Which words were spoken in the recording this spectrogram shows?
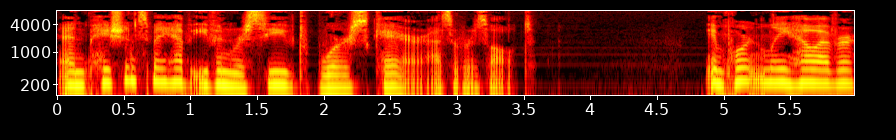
and patients may have even received worse care as a result. Importantly, however,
